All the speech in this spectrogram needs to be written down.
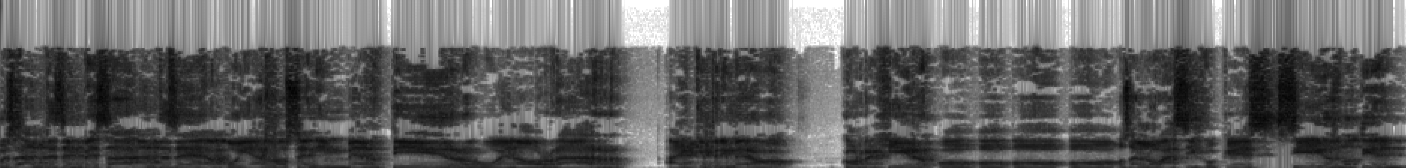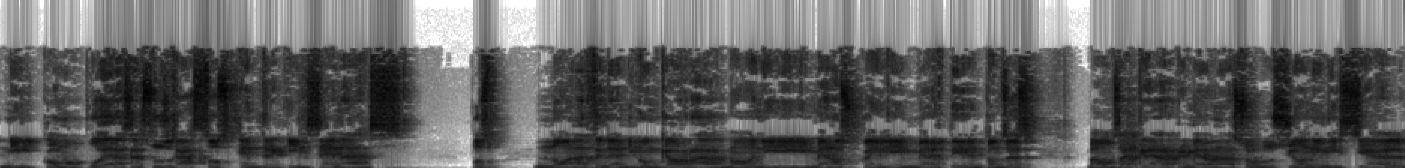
pues antes de empezar, antes de apoyarlos en invertir o en ahorrar, hay que primero corregir o, o, o, o, sea, lo básico que es, si ellos no tienen ni cómo poder hacer sus gastos entre quincenas, pues no van a tener ni con qué ahorrar, ¿no? Ni menos con qué invertir. Entonces, vamos a crear primero una solución inicial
